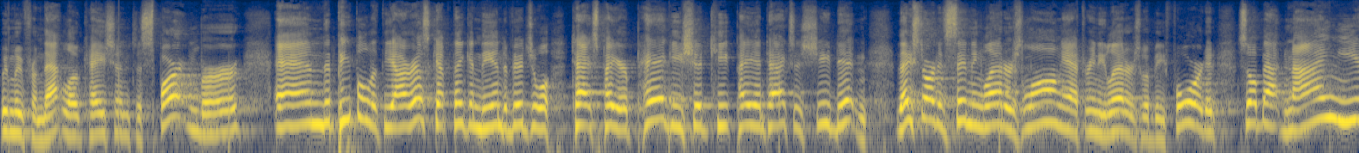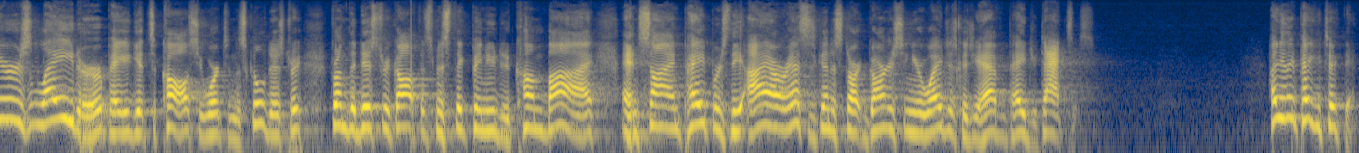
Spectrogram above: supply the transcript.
we moved from that location to Spartanburg, and the people at the IRS kept thinking the individual taxpayer, Peggy, should keep paying taxes. She didn't. They started sending letters long after any letters would be forwarded. So, about nine years later, Peggy gets a call. She worked in the school district from the district office. Miss Thigpen, you need to come by and sign papers. The IRS is going to start garnishing your wages because you haven't paid your taxes. How do you think Peggy took that?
